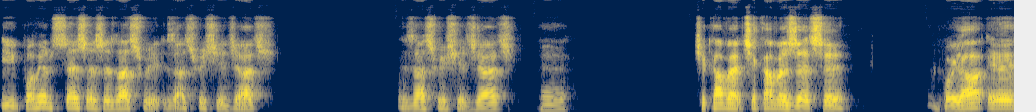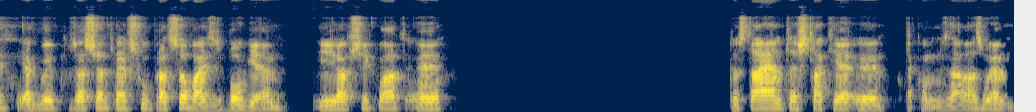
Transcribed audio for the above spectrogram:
I powiem szczerze, że zaczły zaczły się dziać zaczły się dziać, y ciekawe ciekawe rzeczy, bo ja, jakby zacząłem współpracować z Bogiem i na przykład, y dostałem też takie, y taką znalazłem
